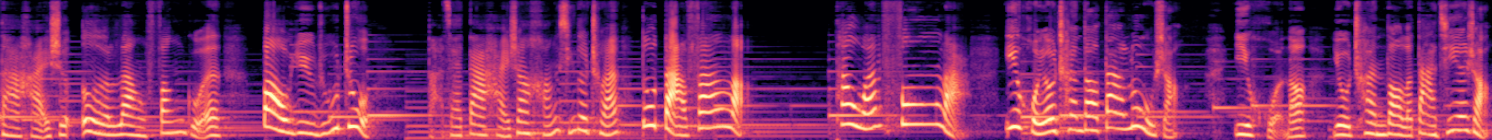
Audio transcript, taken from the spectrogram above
大海是恶浪翻滚，暴雨如注，把在大海上航行的船都打翻了。他玩疯了，一会儿又窜到大路上，一会儿呢又窜到了大街上。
